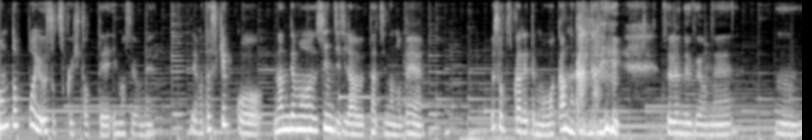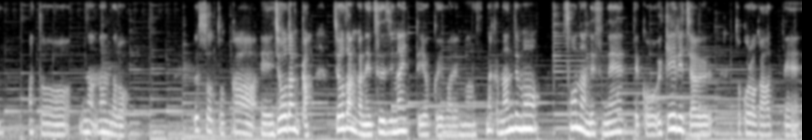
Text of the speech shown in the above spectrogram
本当っぽい嘘つく人っていますよね。で、私結構何でも信じちゃうたちなので、嘘つかれてもわかんなかったり するんですよね。うん。あと、な、なんだろう。嘘とか、えー冗談か。冗談がね、通じないってよく言われます。なんか何でも、そうなんですねってこう受け入れちゃうところがあって、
